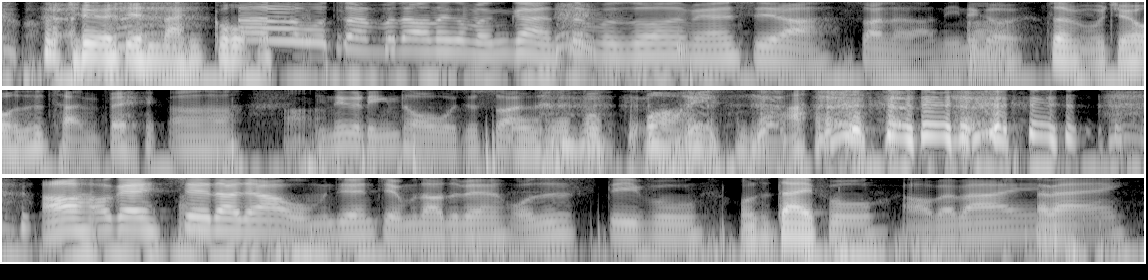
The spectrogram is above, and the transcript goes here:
我觉得有点难过。啊、我赚不到那个门槛，政府说没关系啦，算了啦。你那个、嗯、政府觉得我是残废，啊，你那个零头我就算了，我，我不不好意思拿。好，OK，谢谢大家，我们今天节目到这边，我是史蒂夫，我是戴夫，好，拜拜，拜拜。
